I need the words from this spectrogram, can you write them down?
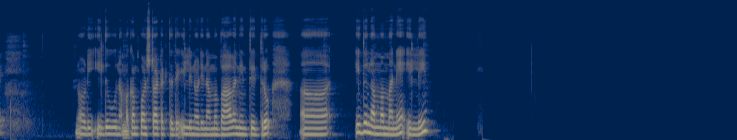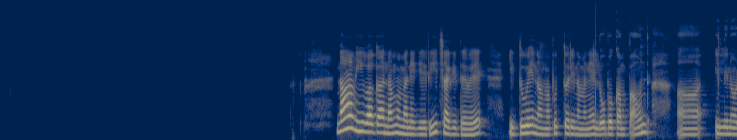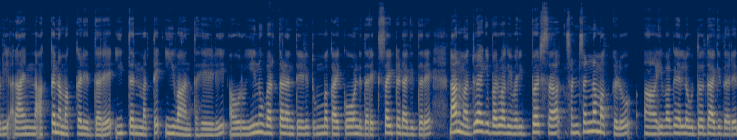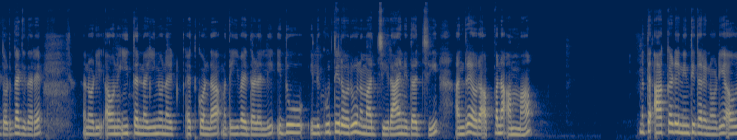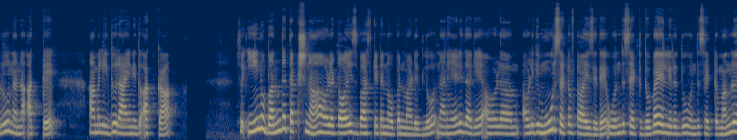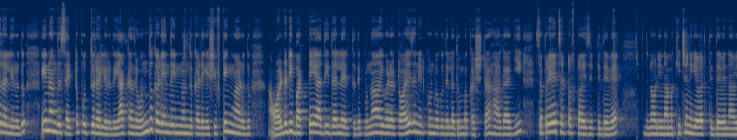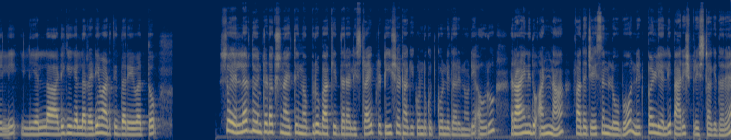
ನೋಡಿ ಇದು ನಮ್ಮ ಕಂಪೌಂಡ್ ಸ್ಟಾರ್ಟ್ ಆಗ್ತದೆ. ಇಲ್ಲಿ ನೋಡಿ ನಮ್ಮ ಭಾವ ನಿಂತಿದ್ರು. ಆ, ಇದು ನಮ್ಮ ಮನೆ ಇಲ್ಲಿ. ನಾವಿವಾಗ ನಮ್ಮ ಮನೆಗೆ ರೀಚ್ ಆಗಿದ್ದೇವೆ. ಇದುವೇ ನಮ್ಮ ಪುತ್ತೂರಿನ ಮನೆ ಲೋಬೋ ಕಾಂಪೌಂಡ್ ಇಲ್ಲಿ ನೋಡಿ ರಾಯಣ್ಣ ಅಕ್ಕನ ಮಕ್ಕಳಿದ್ದಾರೆ. ಈತನ್ ಮತ್ತು ಈವಾ ಅಂತ ಹೇಳಿ. ಅವರು ಏನು ಬರ್ತಾಳಂತೇಳಿ ತುಂಬ ಕಾಯ್ಕೊಂಡಿದ್ದಾರೆ ಎಕ್ಸೈಟೆಡ್ ಆಗಿದ್ದಾರೆ. ನಾನು ಮದುವೆಯಾಗಿ ಬರುವಾಗ ಇವರಿಬ್ಬರು ಸಹ ಸಣ್ಣ ಸಣ್ಣ ಮಕ್ಕಳು ಇವಾಗ ಎಲ್ಲ ಉದ್ದೊದ್ದಾಗಿದ್ದಾರೆ, ದೊಡ್ಡದಾಗಿದ್ದಾರೆ. ನೋಡಿ, ಅವನು ಈತನ್ನ ಈನೂನ ಇಟ್ ಎತ್ಕೊಂಡ ಮತ್ತು ಈವ ಇದ್ದಾಳಲ್ಲಿ. ಇದು ಇಲ್ಲಿ ಕೂತಿರೋರು ನಮ್ಮ ಅಜ್ಜಿ ರಾಯನಿದ ಅಜ್ಜಿ, ಅಂದರೆ ಅವರ ಅಪ್ಪನ ಅಮ್ಮ. ಮತ್ತು ಆ ಕಡೆ ನಿಂತಿದ್ದಾರೆ ನೋಡಿ, ಅವರು ನನ್ನ ಅತ್ತೆ, ಆಮೇಲೆ ಇದು ರಾಯನಿದು ಅಕ್ಕ. ಸೊ ಈನು ಬಂದ ತಕ್ಷಣ ಅವಳ ಟಾಯ್ಸ್ ಬಾಸ್ಕೆಟನ್ನು ಓಪನ್ ಮಾಡಿದ್ಲು. ನಾನು ಹೇಳಿದಾಗೆ ಅವಳ, ಅವಳಿಗೆ ಮೂರು ಸೆಟ್ ಆಫ್ ಟಾಯ್ಸ್ ಇದೆ. ಒಂದು ಸೆಟ್ ದುಬೈಯಲ್ಲಿರೋದು, ಒಂದು ಸೆಟ್ ಮಂಗಳೂರಲ್ಲಿರೋದು, ಇನ್ನೊಂದು ಸೆಟ್ ಪುತ್ತೂರಲ್ಲಿರೋದು. ಯಾಕಂದರೆ ಒಂದು ಕಡೆಯಿಂದ ಇನ್ನೊಂದು ಕಡೆಗೆ ಶಿಫ್ಟಿಂಗ್ ಮಾಡೋದು ಆಲ್ರೆಡಿ ಬಟ್ಟೆ ಅದು ಇದೆಲ್ಲ ಇರ್ತದೆ. ಪುನಃ ಇವಳ ಟಾಯ್ಸನ್ನು ಇಟ್ಕೊಂಡು ಹೋಗೋದೆಲ್ಲ ತುಂಬ ಕಷ್ಟ. ಹಾಗಾಗಿ ಸಪ್ರೇಟ್ ಸೆಟ್ ಆಫ್ ಟಾಯ್ಸ್ ಇಟ್ಟಿದ್ದೇವೆ. ಇದು ನೋಡಿ, ನಮ್ಮ ಕಿಚನಿಗೆ ಬರ್ತಿದ್ದೇವೆ ನಾವಿಲ್ಲಿ. ಇಲ್ಲಿ ಎಲ್ಲ ಅಡಿಗೆಗೆಲ್ಲ ರೆಡಿ ಮಾಡ್ತಿದ್ದಾರೆ ಇವತ್ತು. ಸೊ ಎಲ್ಲರದ್ದು ಇಂಟ್ರೊಡಕ್ಷನ್ ಆಯಿತು. ಇನ್ನೊಬ್ಬರು ಬಾಕಿ ಇದ್ದಾರೆ. ಅಲ್ಲಿ ಸ್ಟ್ರೈಪ್ಡ್ ಟೀ ಶರ್ಟ್ ಹಾಕಿಕೊಂಡು ಕುತ್ಕೊಂಡಿದ್ದಾರೆ ನೋಡಿ. ಅವರು ರಾಯನಿದು ಅಣ್ಣ ಫಾದರ್ ಜೇಸನ್ ಲೋಬೋ ನಿಟ್ಪಳ್ಳಿಯಲ್ಲಿ ಪ್ಯಾರಿಷ್ ಪ್ರೀಸ್ಟ್ ಆಗಿದ್ದಾರೆ.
